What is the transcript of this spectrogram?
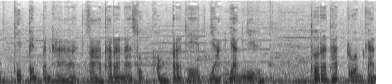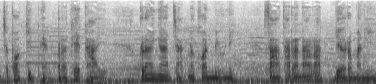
กที่เป็นปัญหาสาธารณสุขของประเทศอย่างยั่งยืน โทรทัศน์รวมการเฉพาะกิจแห่งประเทศไทย รายงานจากนครมิวนิกสาธารณรัฐเยอรมนี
